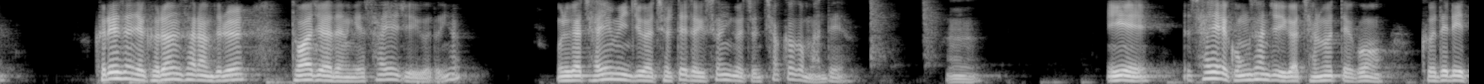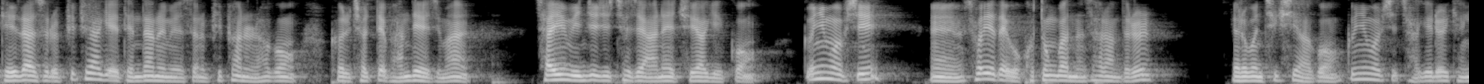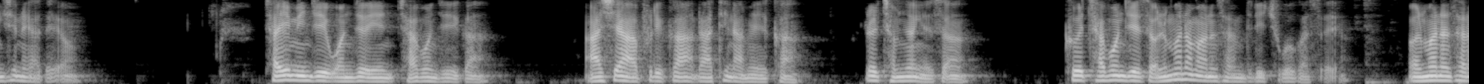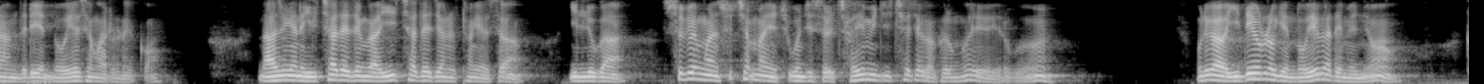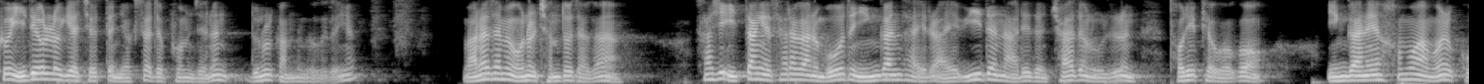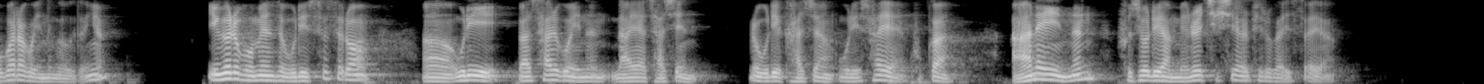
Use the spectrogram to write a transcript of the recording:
그래서 이제 그런 사람들을 도와줘야 되는 게 사회주의거든요. 우리가 자유민주가 절대적인 선인 것처럼 착각하면 안 돼요. 음. 이게 사회 공산주의가 잘못되고 그들이 대다수를 피폐하게 된다는 의미에서는 비판을 하고 그걸 절대 반대하지만 자유민주주의 체제 안에 죄악이 있고 끊임없이 예, 소외되고 고통받는 사람들을 여러분 직시하고 끊임없이 자기를 갱신해야 돼요. 자유민주의 원조인 자본주의가 아시아, 아프리카, 라틴 아메리카를 점령해서 그 자본주의에서 얼마나 많은 사람들이 죽어갔어요. 얼마나 사람들이 노예 생활을 했고 나중에는 1차 대전과 2차 대전을 통해서 인류가 수백만 수천만이 죽은 짓을 자유민주주의 체제가 그런 거예요, 여러분. 우리가 이데올로기의 노예가 되면요. 그 이데올로기가 지었던 역사적 범죄는 눈을 감는 거거든요. 말하자면 오늘 전도자가 사실 이 땅에 살아가는 모든 인간 사이를 아예 위든 아래든 좌든 우든 돌이켜보고 인간의 허무함을 고발하고 있는 거거든요. 이거를 보면서 우리 스스로 어, 우리가 살고 있는 나의 자신, 우리 가정, 우리 사회, 국가 안에 있는 부조리한 면을 직시할 필요가 있어요.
